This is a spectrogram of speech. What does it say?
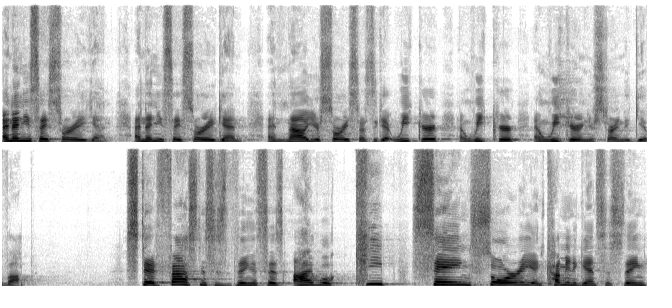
And then you say sorry again. And then you say sorry again. And now your sorry starts to get weaker and weaker and weaker, and you're starting to give up. Steadfastness is the thing that says, I will keep saying sorry and coming against this thing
